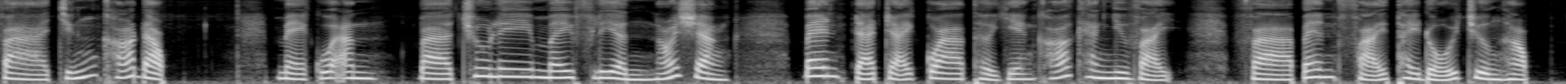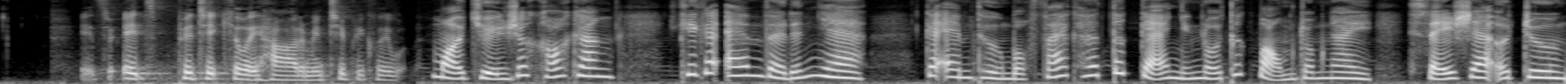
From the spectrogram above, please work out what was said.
và chứng khó đọc. Mẹ của anh, bà Julie Mayflian nói rằng Ben đã trải qua thời gian khó khăn như vậy và Ben phải thay đổi trường học. It's, it's particularly hard. I mean, typically, Mọi chuyện rất khó khăn. Khi các em về đến nhà, các em thường bộc phát hết tất cả những nỗi thất vọng trong ngày xảy ra ở trường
